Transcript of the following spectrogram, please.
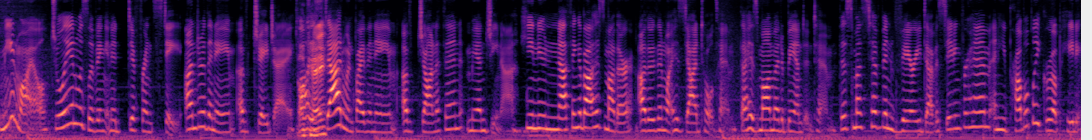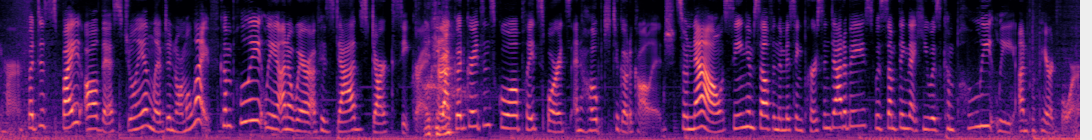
Meanwhile, Julian was living in a different state under the name of JJ, while Okay. his dad went by the name of Jonathan Mangina. He knew nothing about his mother other than what his dad told him that his mom had abandoned him. This must have been very devastating for him, and he probably grew up hating her. her. But despite all this, Julian lived a normal life, completely unaware of his dad's dark secret. Okay. He got good grades in school, played sports, and hoped to go to college. So now, seeing himself in the missing person database was something that he was completely unprepared for.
